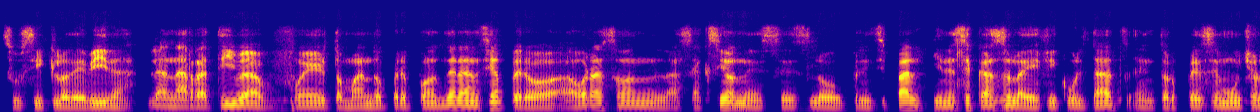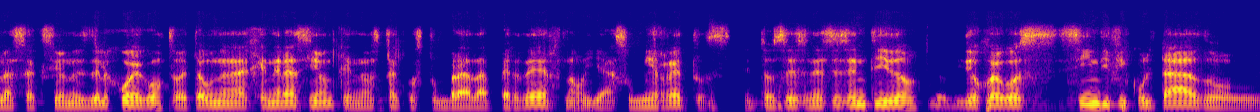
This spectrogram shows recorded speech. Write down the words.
su ciclo de vida. La narrativa fue tomando preponderancia, pero ahora son las acciones, es lo principal. Y en ese caso la dificultad entorpece mucho las acciones del juego, sobre todo una generación que no está acostumbrada a perder, ¿no? Y a asumir retos. Entonces, en ese sentido, los videojuegos sin dificultad o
